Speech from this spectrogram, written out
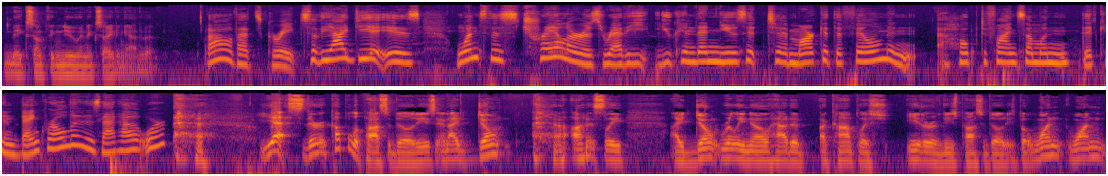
make something new and exciting out of it. Oh, that's great. So the idea is once this trailer is ready, you can then use it to market the film and hope to find someone that can bankroll it. Is that how it works? Yes, there are a couple of possibilities, and I don't honestly, I don't really know how to accomplish either of these possibilities. But one one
